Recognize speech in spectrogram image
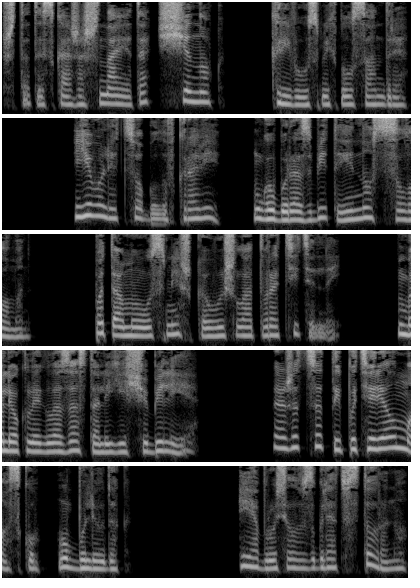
«Что ты скажешь на это, щенок?» — криво усмехнулся Андре. Его лицо было в крови, губы разбиты и нос сломан. Потому усмешка вышла отвратительной. Блеклые глаза стали еще белее. «Кажется, ты потерял маску, ублюдок». Я бросил взгляд в сторону,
